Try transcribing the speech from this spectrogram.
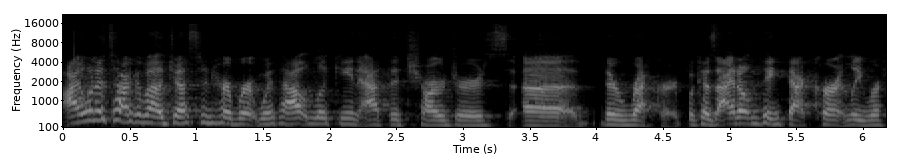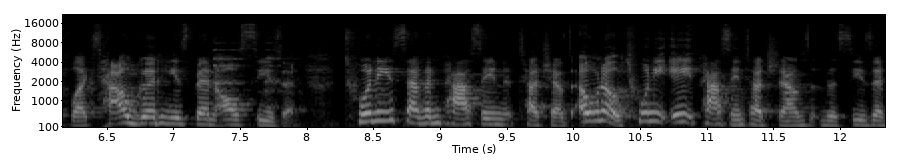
I want to talk about Justin Herbert without looking at the Chargers, uh, their record, because I don't think that currently reflects how good he's been all season. 27 passing touchdowns. Oh, no, 28 passing touchdowns this season.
